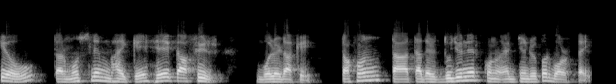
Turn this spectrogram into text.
কেউ তার মুসলিম ভাইকে হে কাফির বলে ডাকে, তখন তা তাদের দুজনের কোনো একজনের উপর বর্তায়।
